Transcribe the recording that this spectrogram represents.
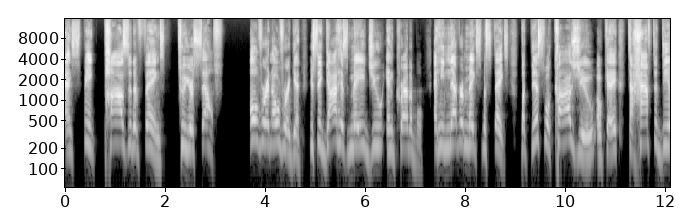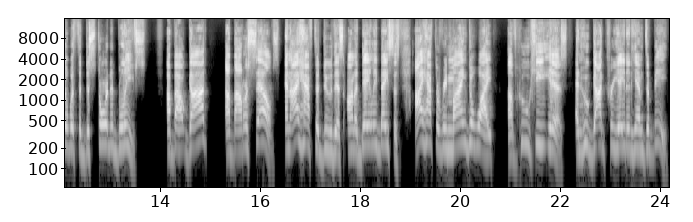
and speak positive things to yourself over and over again. You see, God has made you incredible and He never makes mistakes. But this will cause you, okay, to have to deal with the distorted beliefs about God, about ourselves. And I have to do this on a daily basis. I have to remind Dwight of who he is and who God created him to be.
